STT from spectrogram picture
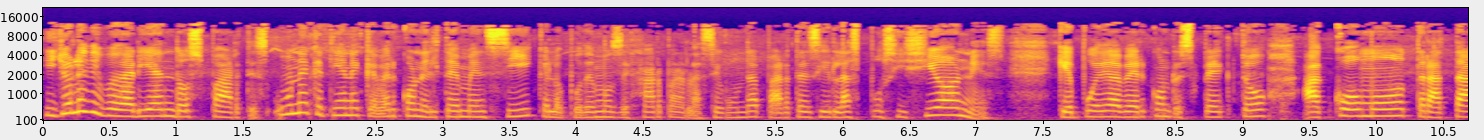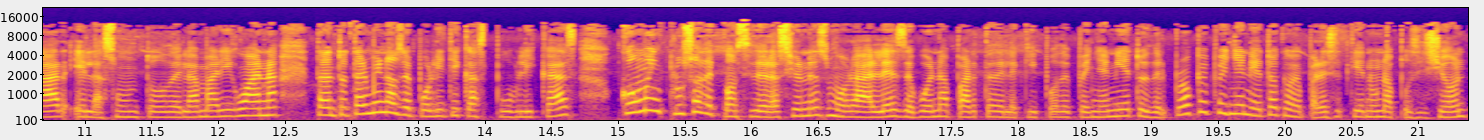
Y yo le dividiría en dos partes. Una que tiene que ver con el tema en sí, que lo podemos dejar para la segunda parte, es decir, las posiciones que puede haber con respecto a cómo tratar el asunto de la marihuana, tanto en términos de políticas públicas como incluso de consideraciones morales de buena parte del equipo de Peña Nieto y del propio Peña Nieto, que me parece tiene una posición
